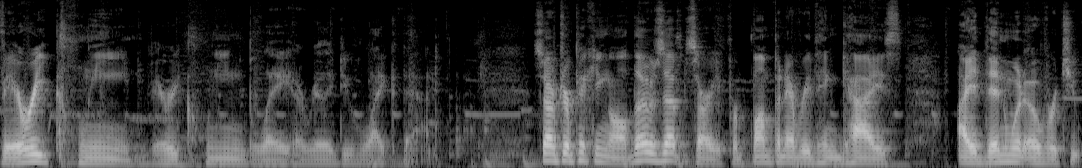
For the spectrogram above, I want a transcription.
very clean, very clean blade. I really do like that. So after picking all those up, sorry for bumping everything, guys. I then went over to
